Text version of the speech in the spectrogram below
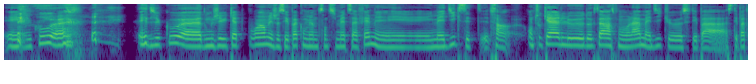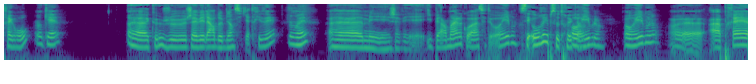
Et du coup, et du coup, euh, donc j'ai eu 4 points, mais je sais pas combien de centimètres ça fait, mais il m'a dit que c'était, enfin, en tout cas, le docteur à ce moment-là m'a dit que c'était pas, c'était pas très gros, Ok. euh, que je, j'avais l'air de bien cicatriser, Ouais. euh, mais j'avais hyper mal, quoi, c'était horrible. C'est horrible ce truc. hein. Horrible. Horrible. Euh, après,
